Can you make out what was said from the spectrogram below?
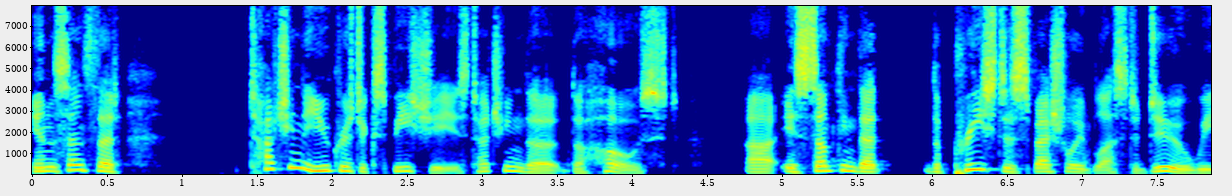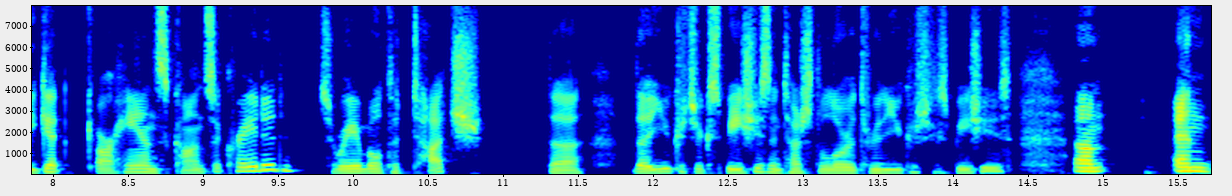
in the sense that touching the Eucharistic species, touching the the host, uh, is something that the priest is especially blessed to do. We get our hands consecrated, so we're able to touch the the Eucharistic species and touch the Lord through the Eucharistic species. Um, and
